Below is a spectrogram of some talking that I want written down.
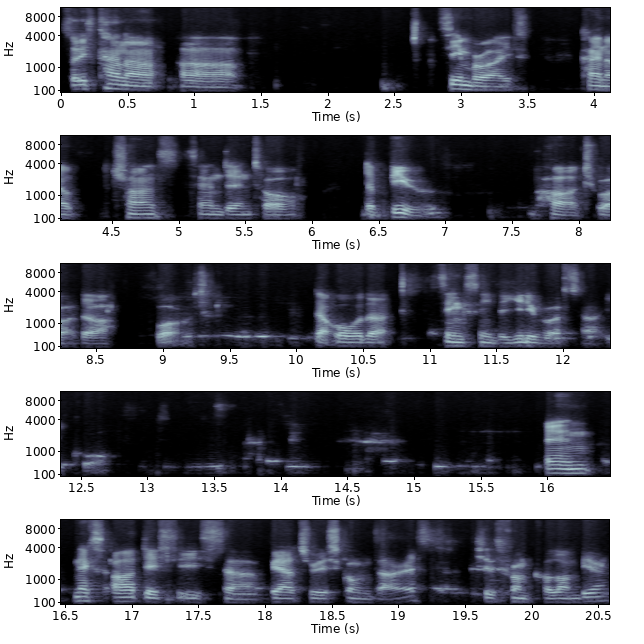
So it's kind of uh, symbolize kind of transcendental the view uh, toward the world, that all the things in the universe are equal. And next artist is uh, Beatriz Gonzalez. She's from Colombia.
